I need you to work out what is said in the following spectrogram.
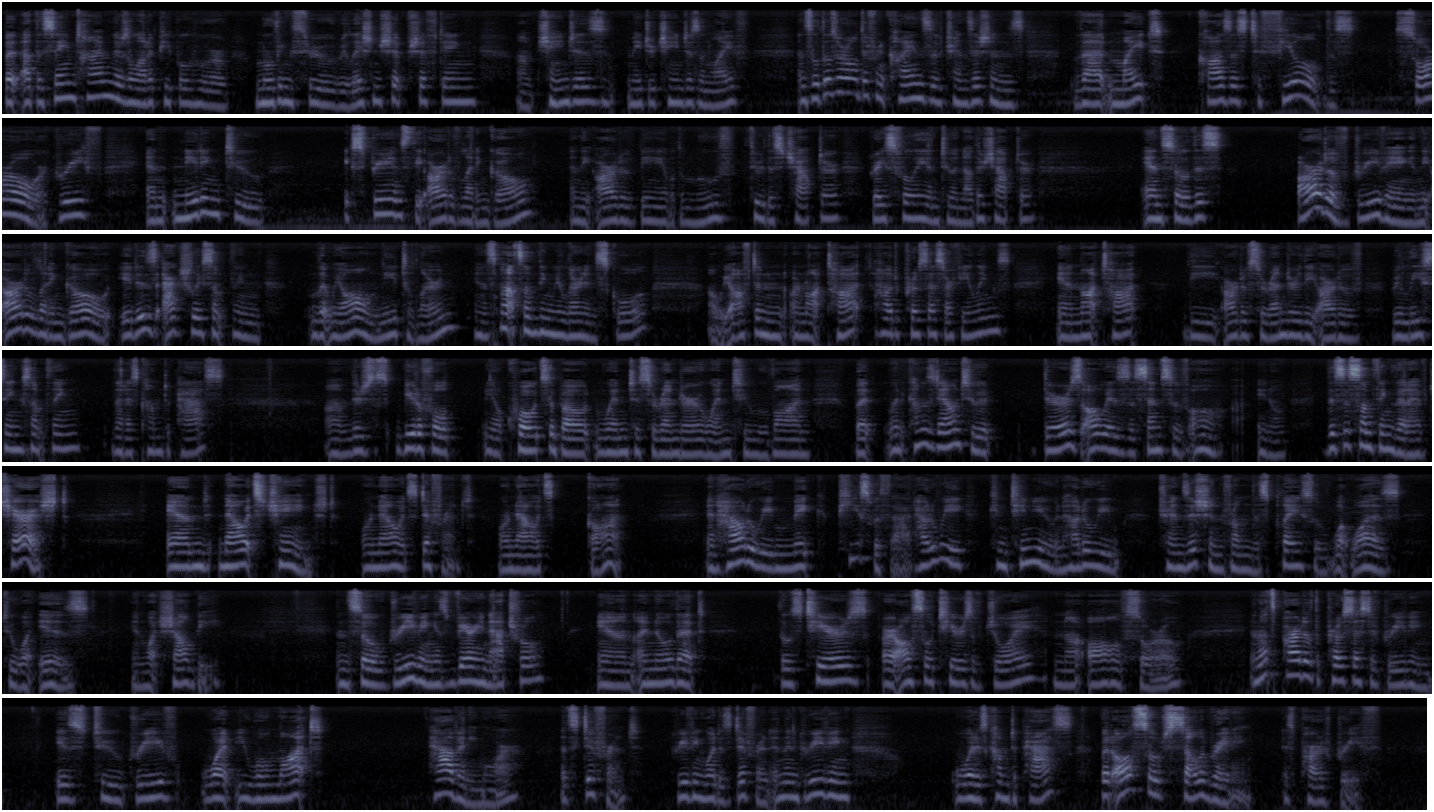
But at the same time, there's a lot of people who are moving through relationship shifting, um, changes, major changes in life. And so those are all different kinds of transitions that might cause us to feel this sorrow or grief and needing to experience the art of letting go and the art of being able to move through this chapter gracefully into another chapter. And so, this art of grieving and the art of letting go, it is actually something that we all need to learn. And it's not something we learn in school. Uh, we often are not taught how to process our feelings and not taught the art of surrender, the art of releasing something that has come to pass. Um, there's beautiful, you know, quotes about when to surrender, when to move on, but when it comes down to it, there is always a sense of, oh, you know, this is something that I've cherished, and now it's changed, or now it's different, or now it's gone. And how do we make peace with that? How do we continue, and how do we transition from this place of what was to what is and what shall be? And so grieving is very natural, and I know that those tears are also tears of joy, not all of sorrow. And that's part of the process of grieving is to grieve what you will not have anymore. That's different. Grieving what is different and then grieving what has come to pass, but also celebrating is part of grief.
